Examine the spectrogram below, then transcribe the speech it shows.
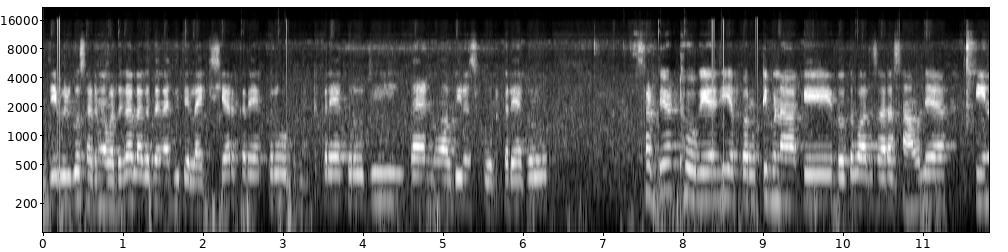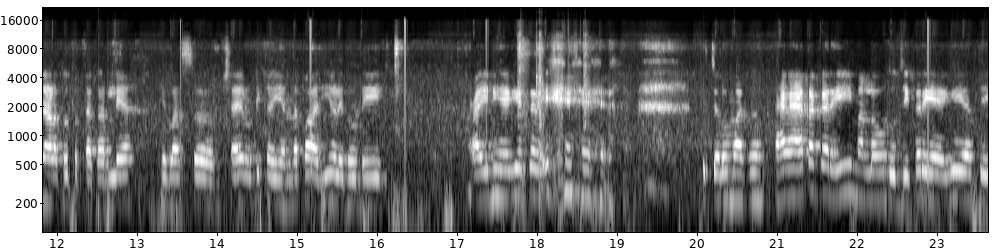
ਜੇ ਵੀਡੀਓ ਸਾਡੀਆਂ ਵਧੀਆ ਲੱਗਦੀਆਂ ਜੀ, ਤੇ ਲਾਈਕ ਸ਼ੇਅਰ ਕਰਿਆ ਕਰੋ ਕਮੈਂਟ ਕਰਿਆ ਕਰੋ ਜੀ, ਭੈਣ ਨੂੰ ਆਪਦੀ ਨੂੰ ਸਪੋਰਟ ਕਰਿਆ ਕਰੋ। ਸਾਡੇ ਅੱਠ ਹੋ ਗਏ ਆ ਜੀ, ਆਪਾਂ ਰੋਟੀ ਬਣਾ ਕੇ ਦੁੱਧ ਬਾਅਦ ਸਾਰਾ ਸਾਂਭ ਲਿਆ, ਪੀਣ ਵਾਲਾ ਤੋਂ ਤੱਤਾ ਕਰ ਲਿਆ। ਤੇ ਬਸ ਸ਼ਾਇਦ ਰੋਟੀ ਖਾਈ ਜਾਂਦਾ ਭਾਜੀ ਹਲੇ ਤੁਹਾਡੇ ਆਏ ਨਹੀਂ ਹੈਗੇ ਘਰੇ। ਤੇ ਚਲੋ ਮੈਂ ਹੈ ਤਾਂ ਘਰੇ ਹੀ ਮੰਨ ਲਓ ਦੂਜੇ ਘਰੇ ਹੈਗੇ ਆ ਤੇ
